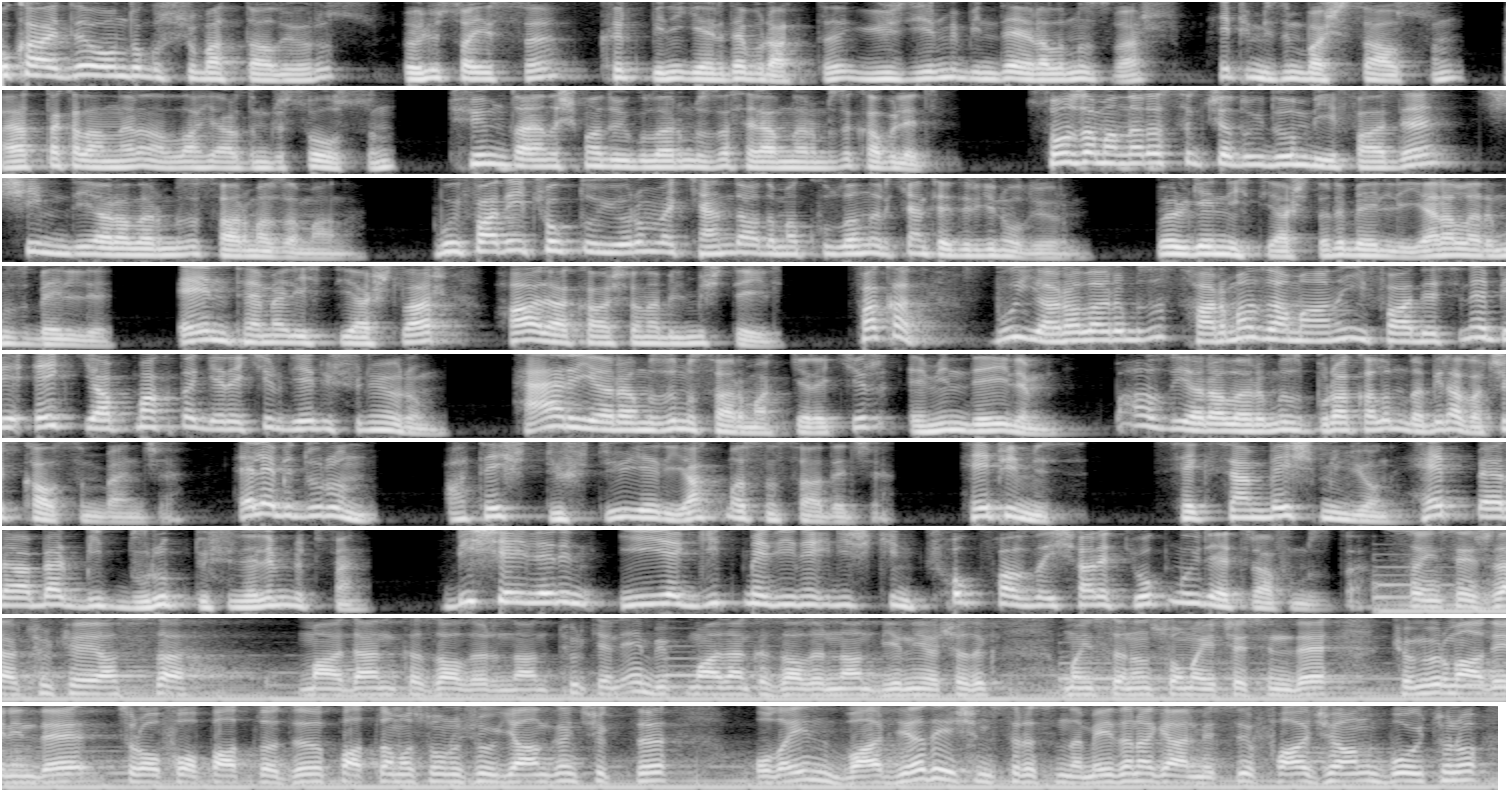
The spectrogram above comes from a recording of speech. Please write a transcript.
Bu kaydı 19 Şubat'ta alıyoruz. Ölü sayısı 40 bini geride bıraktı. 120 binde yaralımız var. Hepimizin başı sağ olsun. Hayatta kalanların Allah yardımcısı olsun. Tüm dayanışma duygularımızla selamlarımızı kabul edin. Son zamanlarda sıkça duyduğum bir ifade, şimdi yaralarımızı sarma zamanı. Bu ifadeyi çok duyuyorum ve kendi adıma kullanırken tedirgin oluyorum. Bölgenin ihtiyaçları belli, yaralarımız belli. En temel ihtiyaçlar hala karşılanabilmiş değil. Fakat bu yaralarımızı sarma zamanı ifadesine bir ek yapmak da gerekir diye düşünüyorum. Her yaramızı mı sarmak gerekir emin değilim. Bazı yaralarımız bırakalım da biraz açık kalsın bence. Hele bir durun. Ateş düştüğü yeri yakmasın sadece. Hepimiz 85 milyon hep beraber bir durup düşünelim lütfen. Bir şeylerin iyiye gitmediğine ilişkin çok fazla işaret yok muydu etrafımızda? Sayın seyirciler Türkiye hasta maden kazalarından, Türkiye'nin en büyük maden kazalarından birini yaşadık. Manisa'nın Soma ilçesinde kömür madeninde trofo patladı. Patlama sonucu yangın çıktı. Olayın vardiya değişimi sırasında meydana gelmesi facianın boyutunu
